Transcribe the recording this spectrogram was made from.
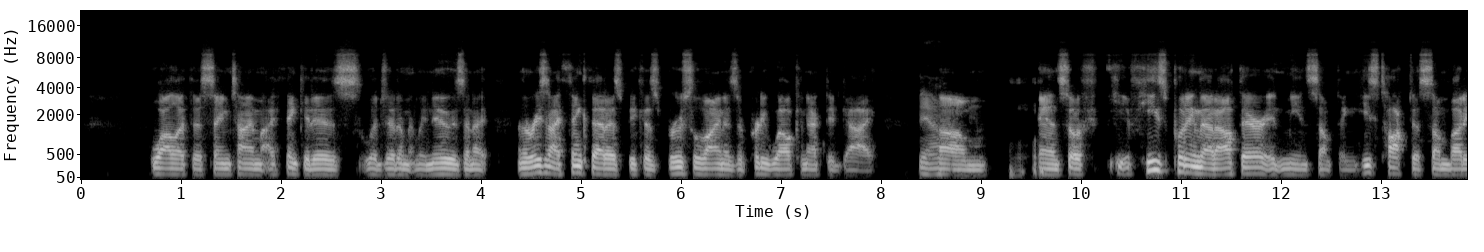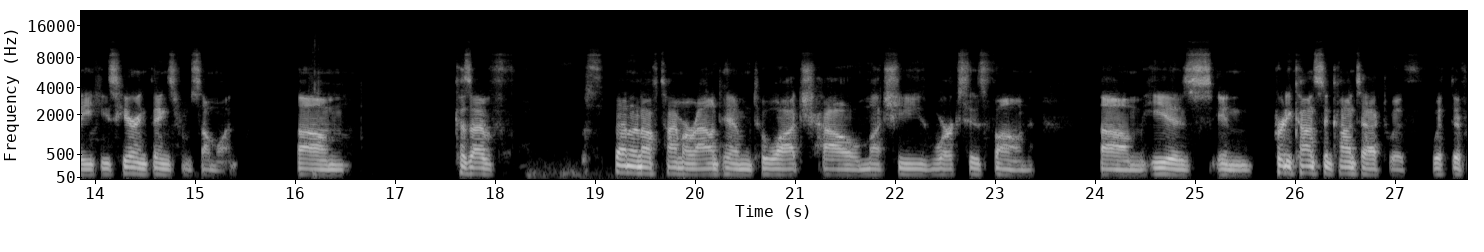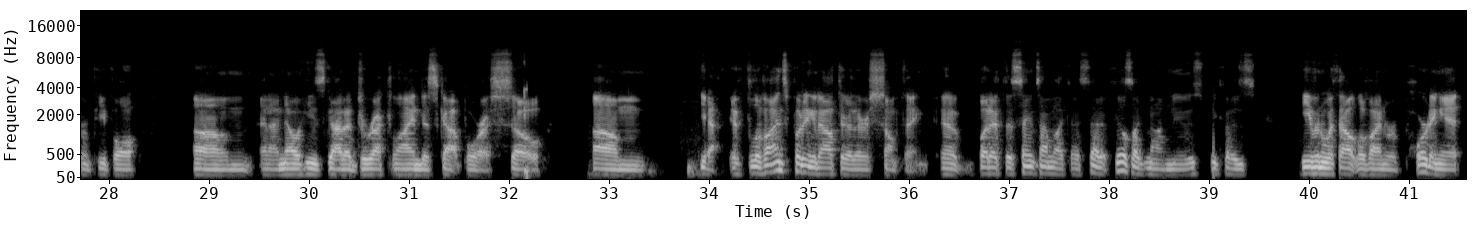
while at the same time I think it is legitimately news, and I and the reason I think that is because Bruce Levine is a pretty well-connected guy. Yeah. Um, and so if if he's putting that out there, it means something. He's talked to somebody. He's hearing things from someone. Um, because I've spent enough time around him to watch how much he works his phone. Um, he is in pretty constant contact with with different people. Um, and I know he's got a direct line to Scott Boras. So, um, yeah, if Levine's putting it out there, there's something. Uh, but at the same time, like I said, it feels like non-news because even without Levine reporting it,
